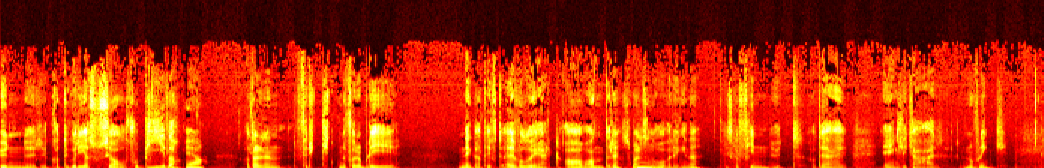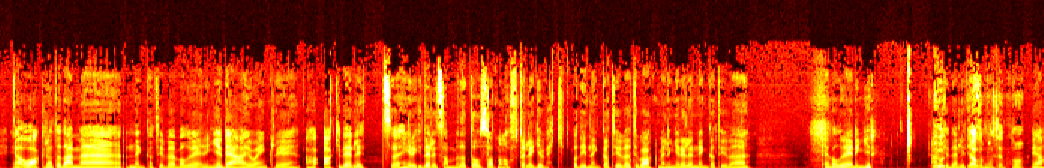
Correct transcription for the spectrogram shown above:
underkategori av sosial fobi, da. Ja. At det er den frykten for å bli negativt evaluert av andre som er litt Mm. sånn overhengende. De skal finne ut at jeg egentlig ikke er noe flink. ja, og akkurat det der med negative evalueringer, det er jo egentlig er ikke det litt, Henger ikke det litt sammen med dette også, at man ofte legger vekt på de negative tilbakemeldinger eller negative evalueringer? Er Jo, ikke det litt Jeg hadde en pasient nå Ja.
